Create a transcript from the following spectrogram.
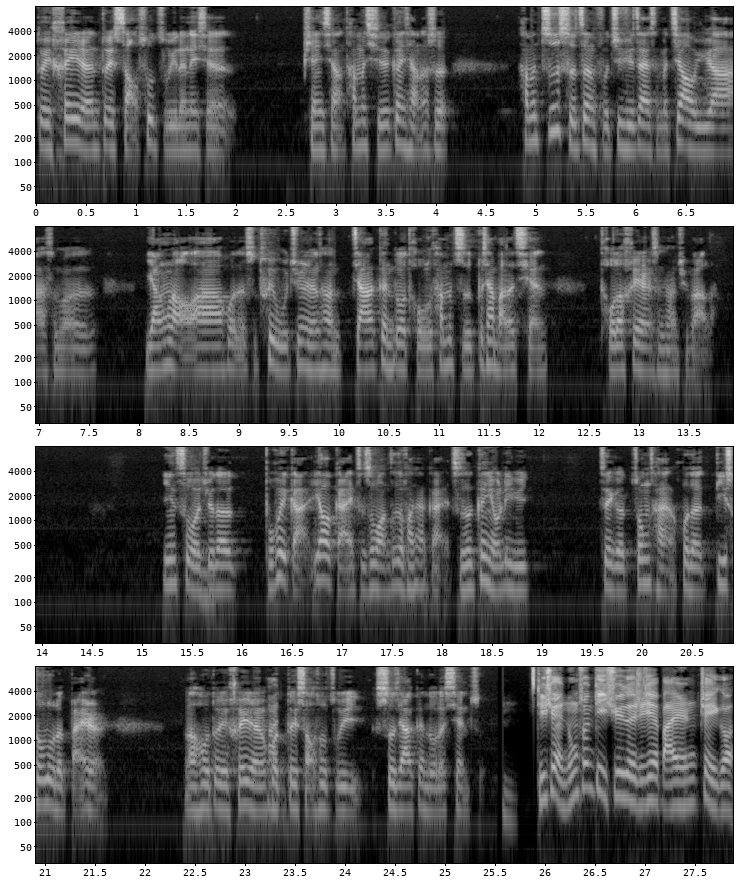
对黑人对少数族裔的那些偏向，他们其实更想的是。他们支持政府继续在什么教育啊、什么养老啊，或者是退伍军人上加更多投入。他们只是不想把这钱投到黑人身上去罢了。因此，我觉得不会改，要改只是往这个方向改，只是更有利于这个中产或者低收入的白人，然后对黑人或对少数族裔施加更多的限制。嗯。的确，农村地区的这些白人，这个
